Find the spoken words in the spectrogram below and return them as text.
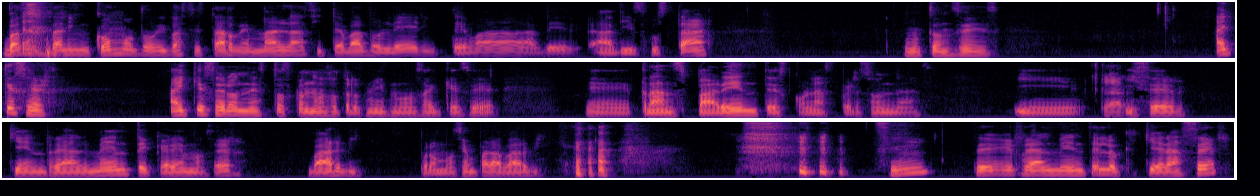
vas a estar incómodo y vas a estar de malas y te va a doler y te va a disgustar. Entonces, hay que ser hay que ser honestos con nosotros mismos, hay que ser eh, transparentes con las personas y, y ser quien realmente queremos ser. Barbie, promoción para Barbie. sí, realmente lo que quiera hacer.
